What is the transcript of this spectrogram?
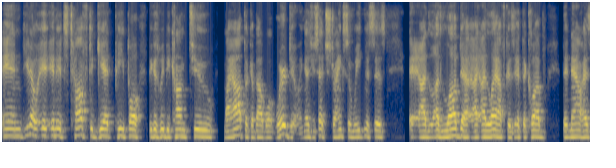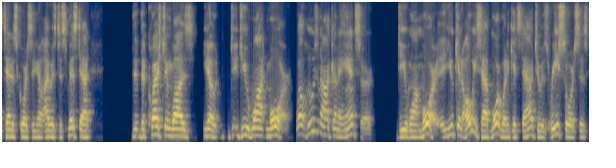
And you know, it, and it's tough to get people because we become too myopic about what we're doing. As you said, strengths and weaknesses. Eh, I'd, I'd love to. I, I laugh because at the club that now has tennis courts. You know, I was dismissed at. The, the question was, you know, do, do you want more? Well, who's not going to answer? Do you want more? You can always have more. What it gets down to is resources.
